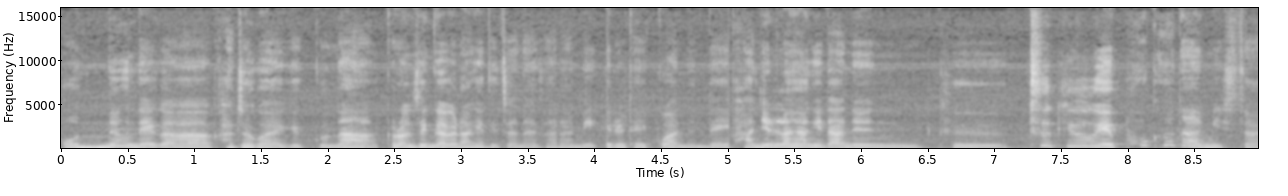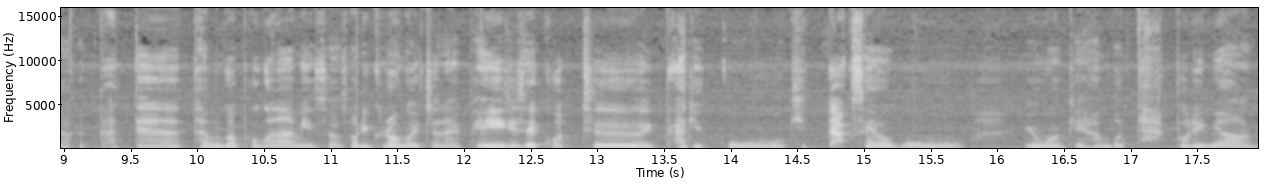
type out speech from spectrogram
얼른 내가 가져가야겠구나 그런 생각을 하게 되잖아요 사람이. 얘를 데리고 왔는데 바닐라 향이 나는 그 특유의 포근함이 있어요. 그 따뜻함과 포근함이 있어서 우리 그런 거 있잖아요. 베이지색 코트 딱 입고 기 딱 세우고 요거 이렇게 한번 탁 뿌리면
